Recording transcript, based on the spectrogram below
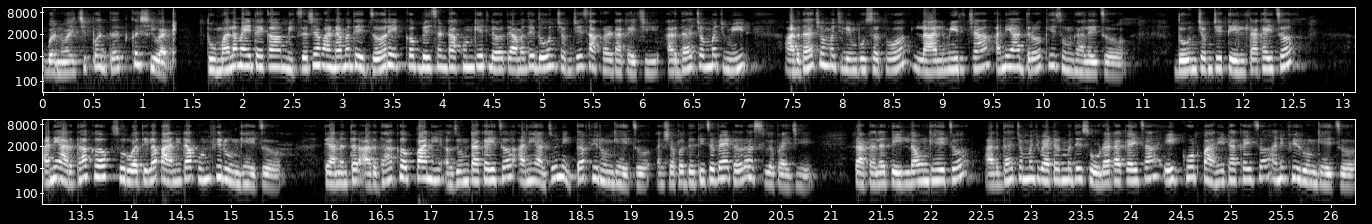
बनवायची पद्धत कशी वाटते? तुम्हाला माहिती आहे का? मिक्सरच्या भांड्यामध्ये जर एक कप बेसन टाकून घेतलं त्यामध्ये दोन चमचे साखर टाकायची. अर्धा चम्मच मीठ अर्धा चम्मच लिंबूसत्व लाल मिरच्या आणि अद्रक हिसून घालायचं. दोन चमचे तेल टाकायचं. आणि अर्धा कप सुरुवातीला पाणी टाकून फिरून घ्यायचं. त्यानंतर अर्धा कप पाणी अजून टाकायचं आणि अजून एकदा फिरून घ्यायचं. अशा पद्धतीचं बॅटर असलं पाहिजे. ताटाला तेल लावून घ्यायचं. अर्धा चम्मच बॅटरमध्ये सोडा टाकायचा. एक घोट पाणी टाकायचं आणि फिरून घ्यायचं.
